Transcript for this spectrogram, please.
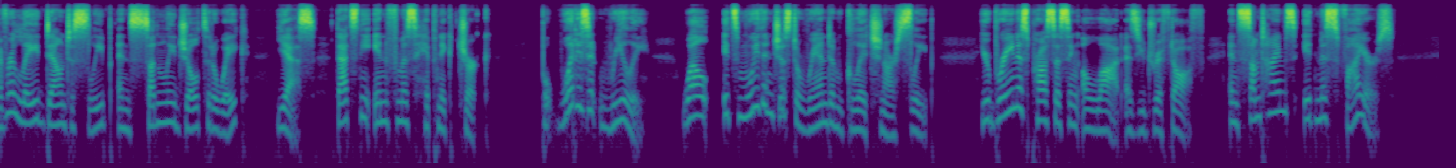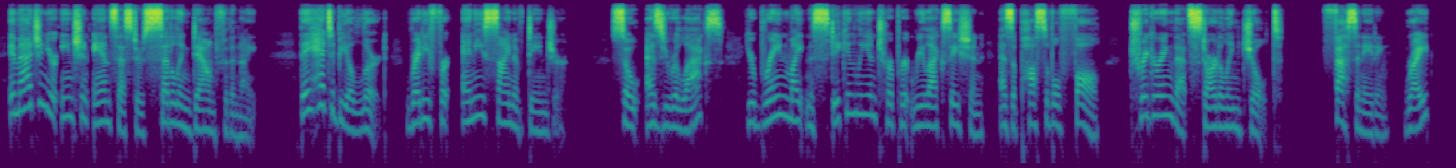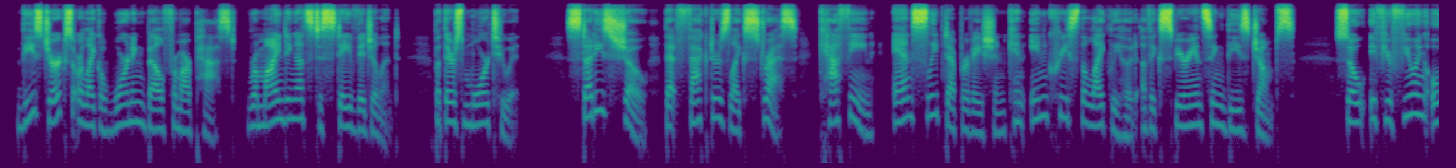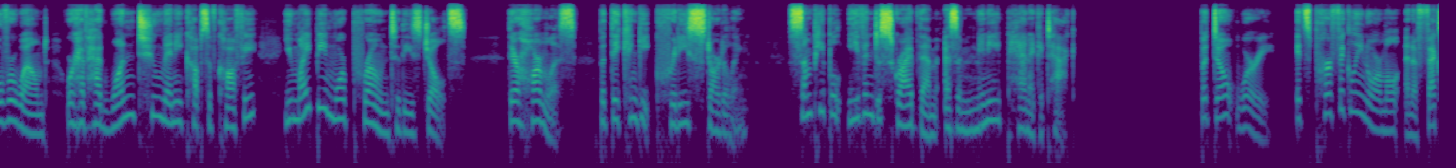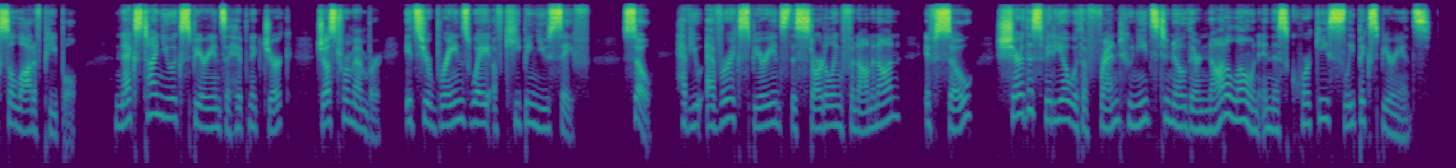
Ever laid down to sleep and suddenly jolted awake? Yes, that's the infamous hypnic jerk. But what is it really? Well, it's more than just a random glitch in our sleep. Your brain is processing a lot as you drift off, and sometimes it misfires. Imagine your ancient ancestors settling down for the night. They had to be alert, ready for any sign of danger. So, as you relax, your brain might mistakenly interpret relaxation as a possible fall, triggering that startling jolt. Fascinating, right? These jerks are like a warning bell from our past, reminding us to stay vigilant. But there's more to it. Studies show that factors like stress, caffeine, and sleep deprivation can increase the likelihood of experiencing these jumps. So, if you're feeling overwhelmed or have had one too many cups of coffee, you might be more prone to these jolts. They're harmless, but they can be pretty startling. Some people even describe them as a mini panic attack. But don't worry, it's perfectly normal and affects a lot of people. Next time you experience a hypnic jerk, just remember it's your brain's way of keeping you safe. So, have you ever experienced this startling phenomenon? If so, share this video with a friend who needs to know they're not alone in this quirky sleep experience.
